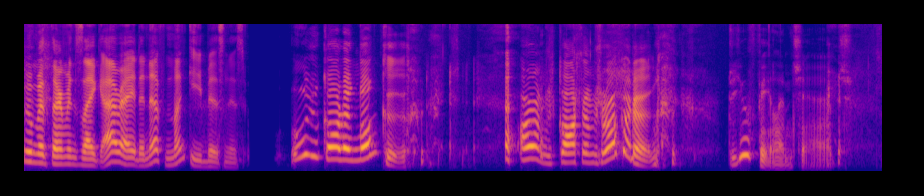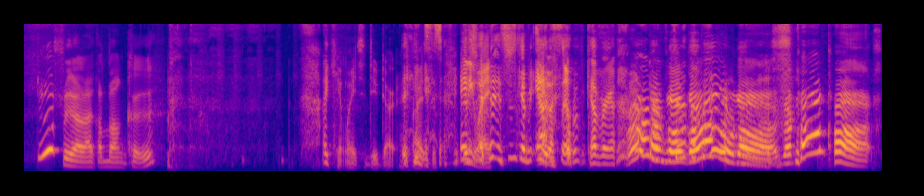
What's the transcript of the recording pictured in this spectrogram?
Uma Thurman's like, all right, enough monkey business. Who are you calling monkey? I'm Gotham's reckoning. Do you feel in charge? Do you feel like a monkey? I can't wait to do Dark Knight Rises. Anyway, it's just gonna be anyway. episode covering. Welcome to the podcast.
